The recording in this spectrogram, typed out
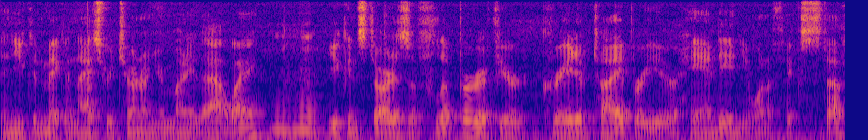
Then you can make a nice return on your money that way. You can start as a flipper if you're a creative type or you're handy and you want to fix stuff.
